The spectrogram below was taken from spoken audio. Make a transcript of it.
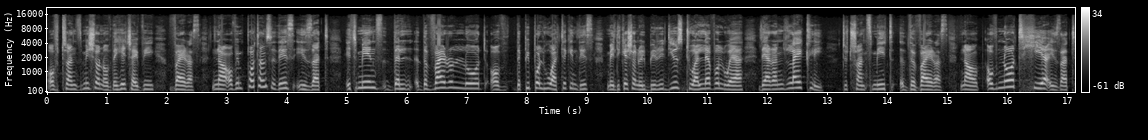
of transmission of the HIV virus. Now, of importance to this is that it means the, the viral load of the people who are taking this medication will be reduced to a level where they are unlikely to transmit the virus. Now, of note here is that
